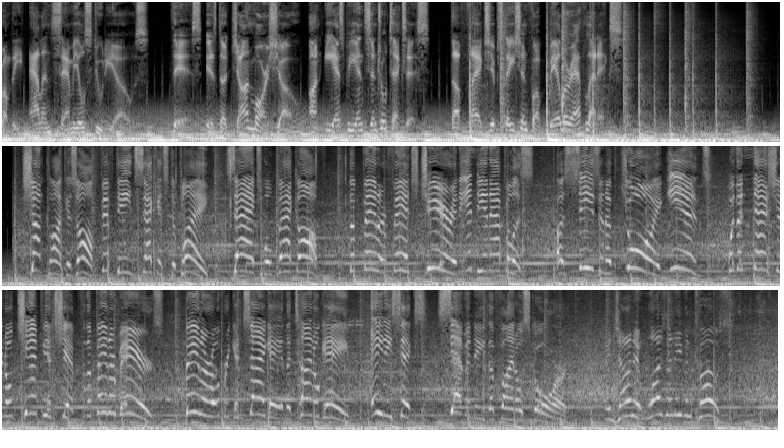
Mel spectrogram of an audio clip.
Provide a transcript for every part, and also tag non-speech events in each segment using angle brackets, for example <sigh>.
from the Allen Samuel Studios. This is the John Morris Show on ESPN Central Texas, the flagship station for Baylor Athletics. Shot clock is off, 15 seconds to play. Zags will back off. The Baylor fans cheer in Indianapolis. A season of joy ends with a national championship for the Baylor Bears. Baylor over Gonzaga in the title game. 86 70 the final score. And John, it wasn't even close.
